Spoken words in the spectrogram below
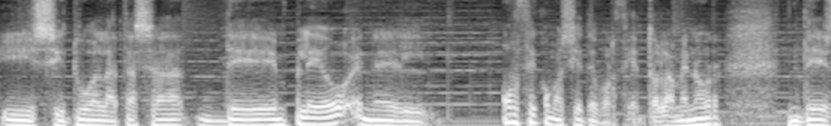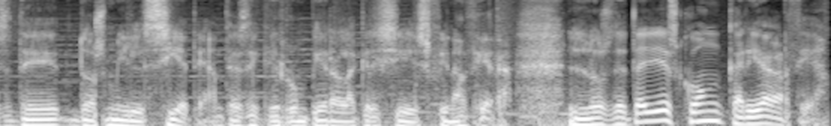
y sitúa la tasa de empleo en el 11,7%, la menor desde 2007, antes de que irrumpiera la crisis financiera. Los detalles con Caría García.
